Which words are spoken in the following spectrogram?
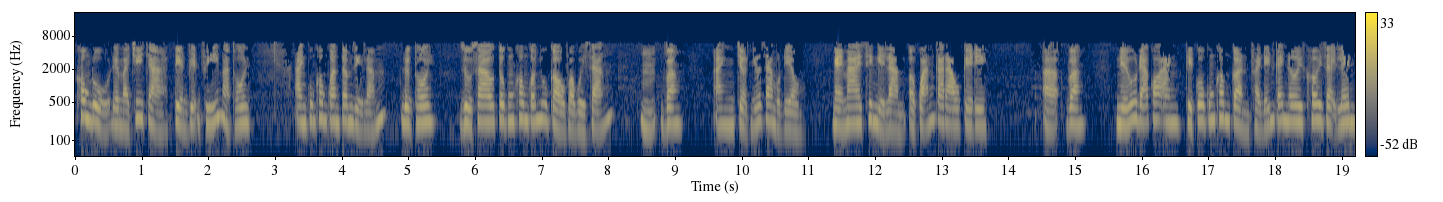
không đủ để mà chi trả tiền viện phí mà thôi. Anh cũng không quan tâm gì lắm, được thôi, dù sao tôi cũng không có nhu cầu vào buổi sáng. Ừ, vâng, anh chợt nhớ ra một điều. Ngày mai xin nghỉ làm ở quán karaoke đi. À, vâng. Nếu đã có anh thì cô cũng không cần phải đến cái nơi khơi dậy lên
